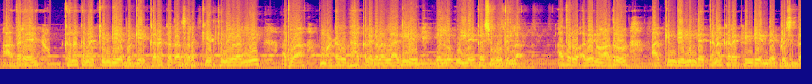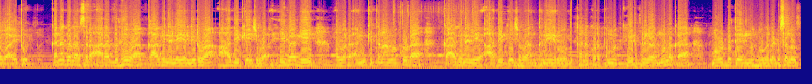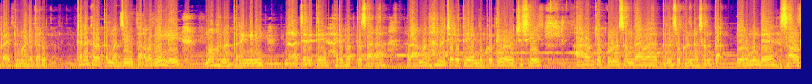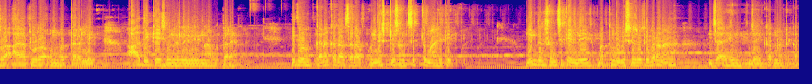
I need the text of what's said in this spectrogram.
ಆದರೆ ಕನಕನ ಕಿಂಡಿಯ ಬಗ್ಗೆ ಕನಕದಾಸರ ಕೀರ್ತನೆಗಳಲ್ಲಿ ಅಥವಾ ಮಠದ ದಾಖಲೆಗಳಲ್ಲಾಗಲಿ ಎಲ್ಲೂ ಉಲ್ಲೇಖ ಸಿಗುವುದಿಲ್ಲ. ಆದರೂ ಅದೇನೋ ಆದರೂ ಆ ಕಿಂಡಿ ಮುಂದೆ ಕನಕರ ಕಿಂಡಿ ಎಂದೇ ಪ್ರಸಿದ್ಧವಾಯಿತು. ಕನಕದಾಸರ ಆರಾಧ್ಯ ದೈವ ಕಾಗಿನೆಲೆಯಲ್ಲಿರುವ ಆದಿಕೇಶವ. ಹೀಗಾಗಿ ಅವರ ಅಂಕಿತನಾಮ ಕೂಡ ಕಾಗಿನೆಲೆಯ ಆದಿಕೇಶವ ಅಂತಲೇ ಇರುವುದು. ಕನಕರು ತಮ್ಮ ಕೀರ್ತನೆಗಳ ಮೂಲಕ ಮೌಢ್ಯತೆಯನ್ನು ಹೋಗಲಾಡಿಸಲು ಪ್ರಯತ್ನ ಮಾಡಿದರು. ಕನಕರು ತಮ್ಮ ಜೀವಿತ ಅವಧಿಯಲ್ಲಿ ಮೋಹನ ತರಂಗಿಣಿ, ನಳಚರಿತೆ, ಹರಿಭಕ್ತ ಸಾರ, ರಾಮಧಾನ ಚರಿತೆ ಎಂಬ ಕೃತಿಗಳು ರಚಿಸಿ ಆರೋಗ್ಯಪೂರ್ಣ ಸಮುದಾಯ ಕನಸು ಕಂಡ ಸಂತ. ಇವರ ಮುಂದೆ ಸಾವಿರದ ಆರುನೂರ ಒಂಬತ್ತರಲ್ಲಿ ಆದಿಕೇಶವನಲ್ಲಿ ಲೀನಾಗುತ್ತಾರೆ ಇದು ಕನಕದಾಸರ ಒಂದಿಷ್ಟು ಸಂಕ್ಷಿಪ್ತ ಮಾಹಿತಿ. ಮುಂದಿನ ಸಂಚಿಕೆಯಲ್ಲಿ ಮತ್ತೊಂದು ವಿಷಯ ಜೊತೆ ಬರೋಣ. ಜೈ ಹಿಂದ್, ಜೈ ಕರ್ನಾಟಕ.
